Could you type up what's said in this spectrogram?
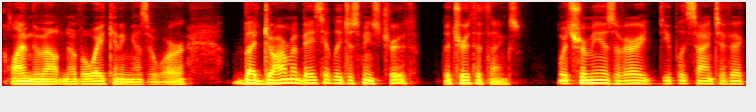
climb the mountain of awakening, as it were. But dharma basically just means truth, the truth of things, which for me is a very deeply scientific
